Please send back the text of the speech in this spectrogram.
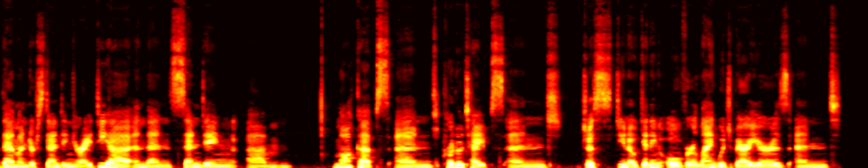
them understanding your idea and then sending um, mock-ups and prototypes and just you know getting over language barriers and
